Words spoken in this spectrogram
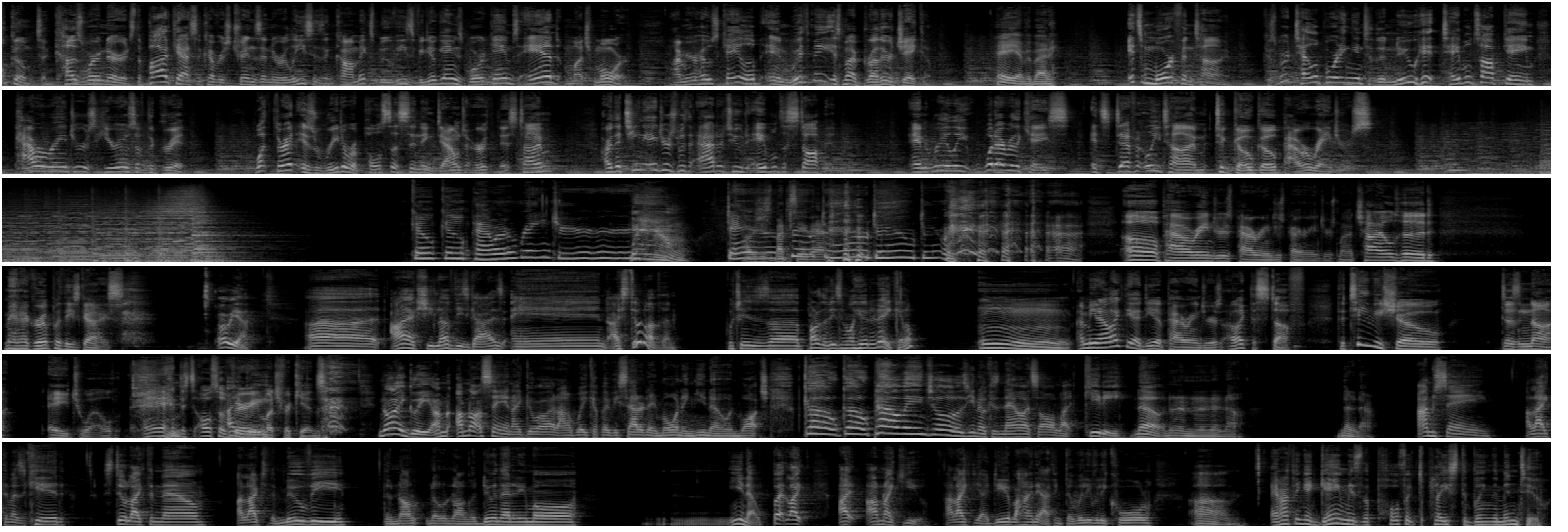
Welcome to Cuz We're Nerds, the podcast that covers trends and new releases in comics, movies, video games, board games, and much more. I'm your host Caleb, and with me is my brother Jacob. Hey, everybody. It's morphin' time, because we're teleporting into the new hit tabletop game Power Rangers Heroes of the Grid. What threat is Rita Repulsa sending down to Earth this time? Are the teenagers with attitude able to stop it? And really, whatever the case, it's definitely time to go go Power Rangers. Go go Power Rangers. I was just about to say that. oh, Power Rangers, Power Rangers, Power Rangers. My childhood. Man, I grew up with these guys. Oh yeah. Uh, I actually love these guys, and I still love them, which is uh, part of the reason we're here today, Caleb. Hmm. I mean, I like the idea of Power Rangers. I like the stuff. The TV show does not age well, and it's also very much for kids. No, I agree. I'm, I'm not saying I go out and I wake up every Saturday morning, you know, and watch Go, Go, Power Angels, you know, because now it's all like kitty. No, no, no, no, no, no. No, no, no. I'm saying I liked them as a kid, still like them now. I liked the movie. They're not, no longer doing that anymore. You know, but like, I, I'm like you. I like the idea behind it. I think they're really, really cool. Um, and I think a game is the perfect place to bring them into.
